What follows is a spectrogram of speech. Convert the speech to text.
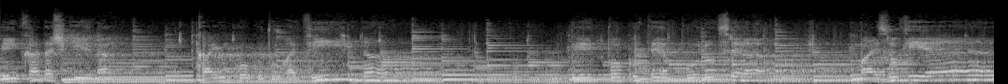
Em cada esquina cai um pouco tua vida. Em pouco tempo não será mais o que é.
